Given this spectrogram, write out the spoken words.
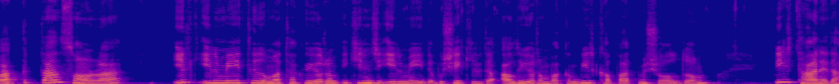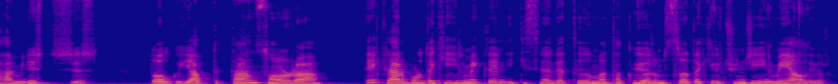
battıktan sonra ilk ilmeği tığıma takıyorum. İkinci ilmeği de bu şekilde alıyorum. Bakın bir kapatmış oldum. Bir tane daha minüstüsüz dolgu yaptıktan sonra tekrar buradaki ilmeklerin ikisine de tığıma takıyorum. Sıradaki üçüncü ilmeği alıyorum.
